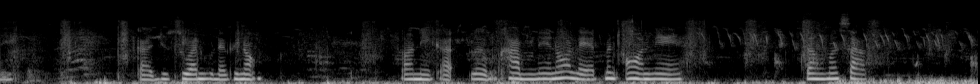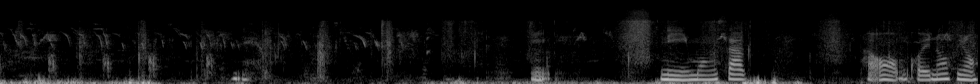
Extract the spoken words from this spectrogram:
นี่กะอยู่สวนพุ่นแหละพี่น้องตอนนี้ก็เริ่มคำแน่นอนแหละมันอ่อนแน่จังมาสัก หนีมองสักผ้าอ้อมคอยนอกพี่น้อง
